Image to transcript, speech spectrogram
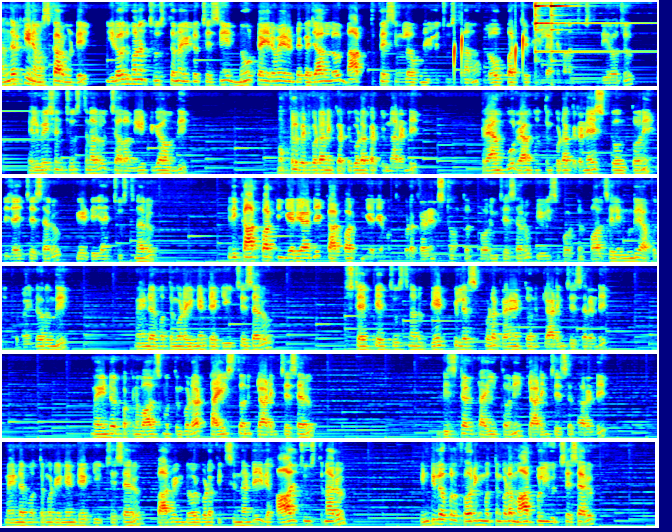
అందరికీ నమస్కారం అండి. ఈరోజు మనం చూస్తున్న ఇల్లు వచ్చేసి నూట ఇరవై రెండు గజాల్లో నార్త్ ఫేసింగ్లో ఉన్న ఇల్లు చూస్తున్నాము. లో బడ్జెట్ ఇల్లు అని మనం చూస్తుంది ఈరోజు. ఎలివేషన్ చూస్తున్నారు. చాలా నీట్గా ఉంది. మొక్కలు పెట్టుకోవడానికి కట్టు కూడా కట్టున్నారండి ర్యాంపు ర్యాంప్ మొత్తం కూడా గ్రనేష్ స్టోన్ తోని డిజైన్ చేశారు. గేట్ డిజైన్ చూస్తున్నారు. ఇది కార్ పార్కింగ్ ఏరియా అండి. కార్ పార్కింగ్ ఏరియా మొత్తం కూడా గ్రానైట్ స్టోన్తో ఫ్లోరింగ్ చేశారు. పీవీసీ బోర్డ్తో ఫాల్ సీలింగ్ ఉంది. ఆపోజిట్ మెయిన్ డోర్ ఉంది. మెయిన్ డోర్ మొత్తం కూడా ఇండియన్ టేక్ యూజ్ చేశారు. స్టేర్ గేట్ చూస్తున్నారు. గేట్ పిల్లర్స్ కూడా గ్రానైట్ తోని క్లాడింగ్ చేశారండి. మెయిన్ డోర్ పక్కన వాల్స్ మొత్తం కూడా టైల్స్ తోని క్లాడింగ్ చేశారు. డిజిటల్ టైల్ తోని క్లాడింగ్ చేసేదారండి మెయిన్ డోర్ మొత్తం కూడా ఇండియన్ టేక్ యూజ్ చేశారు. కార్వింగ్ డోర్ కూడా ఫిక్స్ ఉందండి. ఇది హాల్ చూస్తున్నారు. ఇంటి లోపల ఫ్లోరింగ్ మొత్తం కూడా మార్బుల్ యూజ్ చేశారు.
